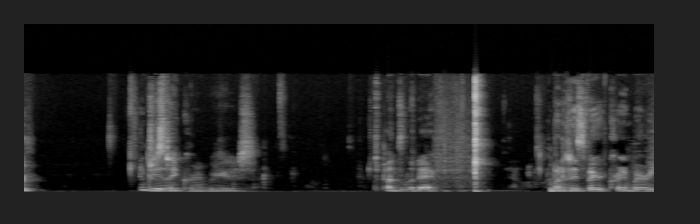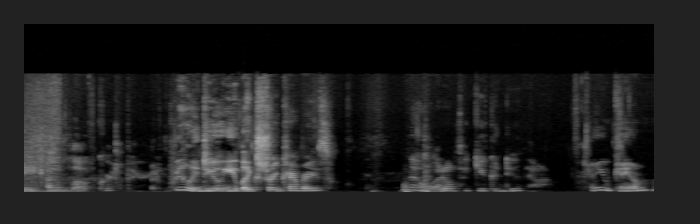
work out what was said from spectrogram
Do you Interesting. like cranberries? Depends on the day. But it is very cranberry. I love cranberries. Really? Do you eat like straight cranberries? No, I don't think you can do that. Yeah, you can.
